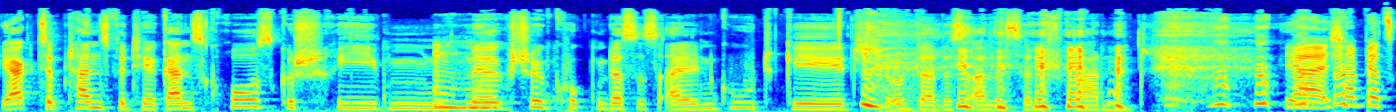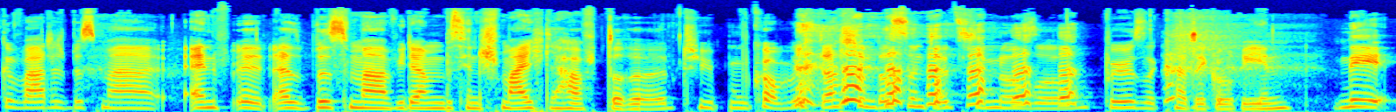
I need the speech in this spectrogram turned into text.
Die Akzeptanz wird hier ganz groß geschrieben. Mhm. Ne? Schön gucken, dass es allen gut geht und dann ist alles entspannt. Ja, ich habe jetzt gewartet, bis mal, also bis mal wieder ein bisschen schmeichelhaftere Typen kommen. Ich dachte schon, das sind jetzt hier nur so böse Kategorien. nee,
